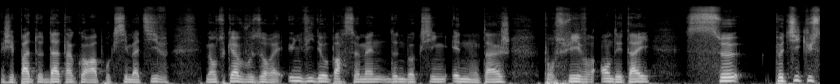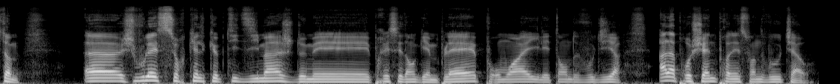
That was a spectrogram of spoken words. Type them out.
J'ai pas de date encore approximative, mais en tout cas, vous aurez une vidéo par semaine d'unboxing et de montage pour suivre en détail ce petit custom. Euh, je vous laisse sur quelques petites images de mes précédents gameplays. Pour moi, il est temps de vous dire à la prochaine. Prenez soin de vous. Ciao.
